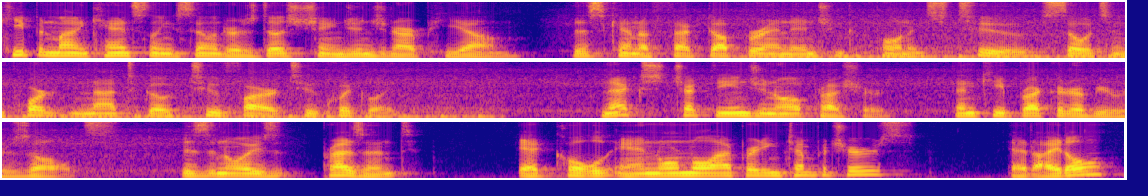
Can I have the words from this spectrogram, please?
Keep in mind canceling cylinders does change engine RPM. This can affect upper end engine components too, so it's important not to go too far too quickly. Next, check the engine oil pressure, then keep record of your results. Is the noise present? At cold and normal operating temperatures, at idle,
